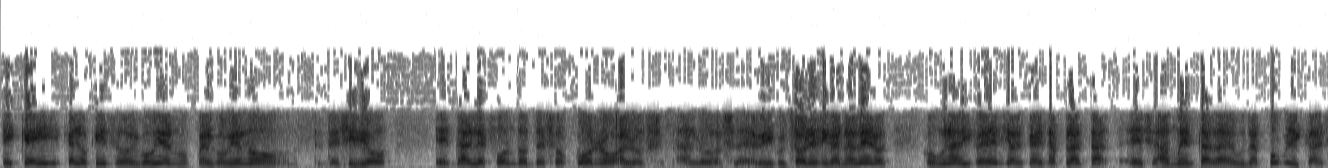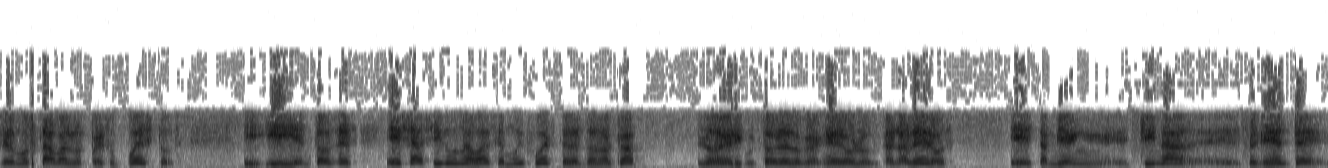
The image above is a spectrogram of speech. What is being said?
eh, ¿qué, es lo que hizo el gobierno? Pues el gobierno decidió eh, darle fondos de socorro a los, a los agricultores y ganaderos con una diferencia, que esa plata es aumenta la deuda pública, eso no estaba los presupuestos. Y, entonces esa ha sido una base muy fuerte de Donald Trump. Los agricultores, los granjeros, los ganaderos Eh, también eh, China, eh, el presidente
